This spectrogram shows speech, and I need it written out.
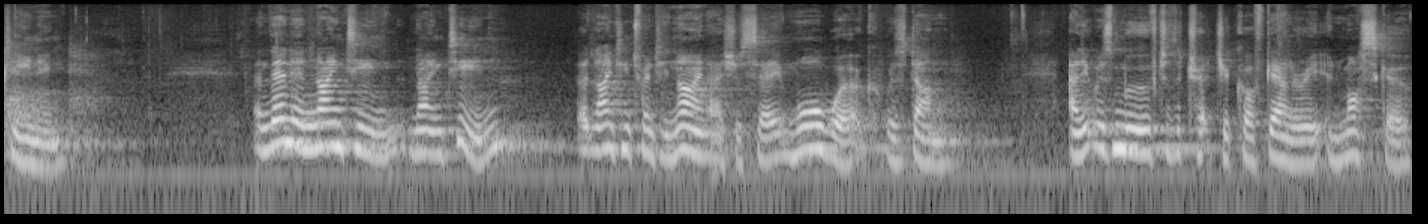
cleaning. And then in 1919, at 1929, I should say, more work was done. And it was moved to the Tretyakov Gallery in Moscow. It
